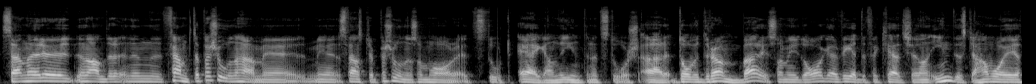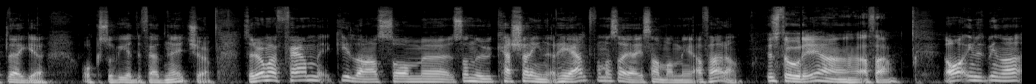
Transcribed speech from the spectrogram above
Sen är det den, andra, den femte personen här med, med svenska personer som har ett stort ägande i Internet Stores är David Rönnberg som idag är VD för klädkedjan Indiska. Han var i ett läge också VD för AdNature. Så det är de här fem killarna som, eh, som nu cashar in rejält får man säga i samband med affären. Hur stor är affären? Ja, enligt mina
